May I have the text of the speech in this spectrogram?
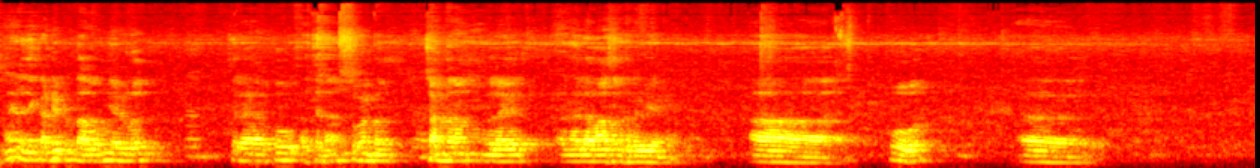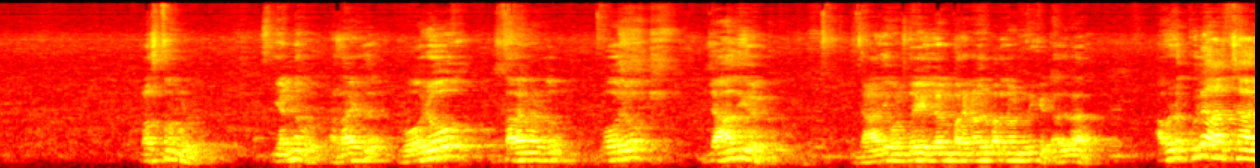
അങ്ങനെ നീ കണ്ടിട്ടുണ്ടാവും ഞങ്ങൾ ചില പൂ ചില സുഗന്ധം ചന്ദനം മുതലായ നല്ല വാസന ദ്രവ്യങ്ങൾ. പൂവ്. ആ, വസ്ത്രം കൊടുക്കും എണ്ണ കൊടുക്കും അതായത് ഓരോ സ്ഥലങ്ങളിലും ഓരോ ജാതികൾക്കും ജാതി കൊണ്ട് ഇല്ലെന്ന് പറയണവർ പറഞ്ഞുകൊണ്ടിരിക്കട്ടെ അത് വേറെ. അവരുടെ കുല ആചാര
